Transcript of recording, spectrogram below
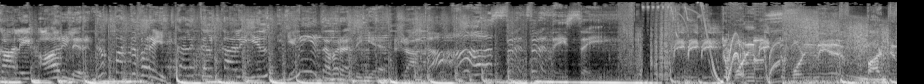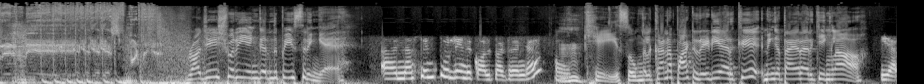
காலை ஆறிலிருந்து பத்து வரை ராஜேஸ்வரி எங்க இருந்து பேசுறீங்க நான் செந்தூர்ல இருந்து கால் பண்றேங்க. ஓகே சோ உங்களுக்கான பாட்டு ரெடியா இருக்கு. நீங்க தயாரா இருக்கீங்களா? யா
